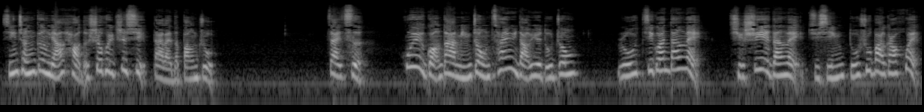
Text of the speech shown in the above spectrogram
形成更良好的社会秩序带来的帮助。再次呼吁广大民众参与到阅读中，如机关单位、企事业单位举行读书报告会、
